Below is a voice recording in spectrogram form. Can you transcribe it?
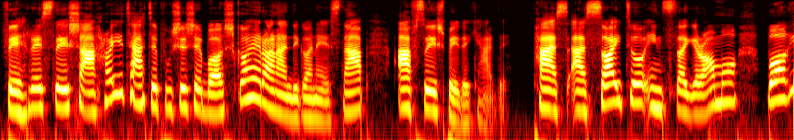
فهرست شهرهای تحت پوشش باشگاه رانندگان اسنپ افزایش پیدا کرده. پس از سایت و اینستاگرام و باقی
